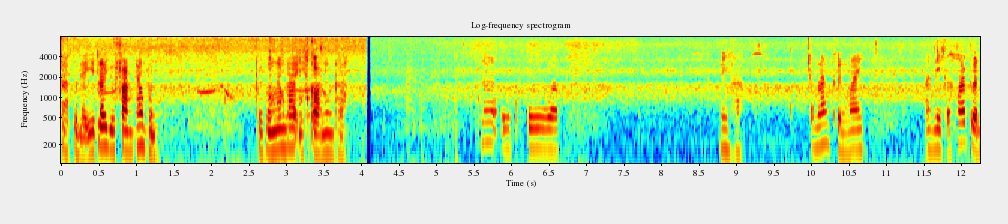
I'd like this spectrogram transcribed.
ค่ะคุณไออีทเราอยู่ฟังทั้งพุ่นไปเบิ่งน้ำเราอีกก่อนหนึ่งค่ะเนออวบอวบนี่ค่ะกำลังขึ้นไม้อันนี้ก็ห้อยเพิ่น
